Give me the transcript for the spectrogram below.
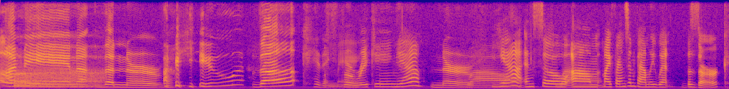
I mean, the nerve, Are you the kidding me? freaking Yeah. nerve. Wow. Yeah, and so um, my friends and family went berserk.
